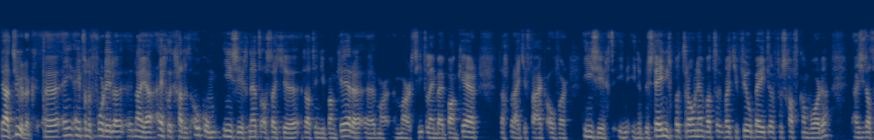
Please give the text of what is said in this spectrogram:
Ja, tuurlijk. Eh, een, van de voordelen, eh, nou ja, eigenlijk gaat het ook om inzicht, net als dat je dat in die bankaire eh, mar- markt ziet. Alleen bij bankair, dan praat je vaak over inzicht in, in het bestedingspatroon, hè, wat, wat je veel beter verschaft kan worden. Als je dat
